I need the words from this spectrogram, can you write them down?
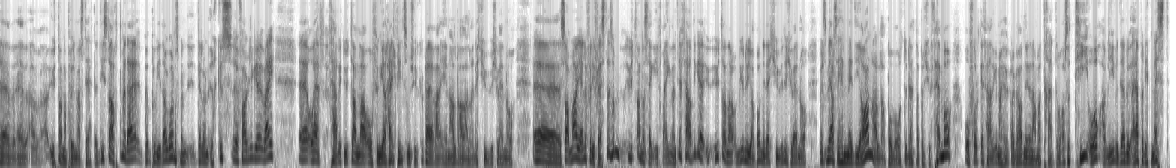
uh, utdannet på universitetet. De starter med det på, videregående som en del av en yrkesfaglig vei, eh, og er ferdig utdannet og fungerer helt fint som sykepleiere i en alder av allerede 20-21 år. Eh, samme gjelder for de fleste som utdanner seg fra England. De er ferdige utdannet og begynner å jobbe når de er 20-21 år, mens vi altså har en medianalder på våre studenter på 25 år, og folk er ferdige med høyere grad når de er nærmere 30 år. Altså ti år av livet der du er på ditt mest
